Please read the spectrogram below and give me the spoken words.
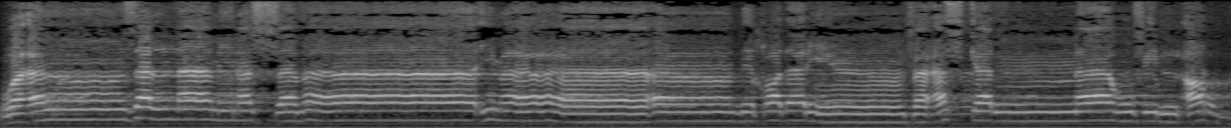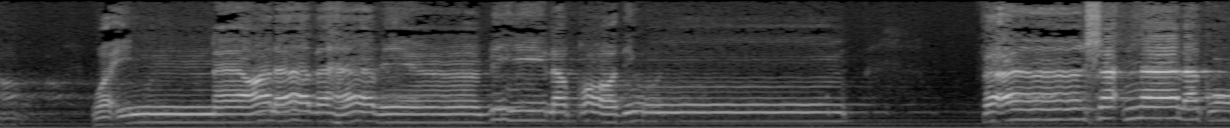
وَأَنزَلْنَا مِنَ السَّمَاءِ مَاءً بِقَدَرٍ فَأَسْكَنَّاهُ فِي الْأَرْضِ ۖ وَإِنَّا عَلَىٰ ذَهَابٍ بِهِ لَقَادِرُونَ فَأَنشَأْنَا لَكُم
